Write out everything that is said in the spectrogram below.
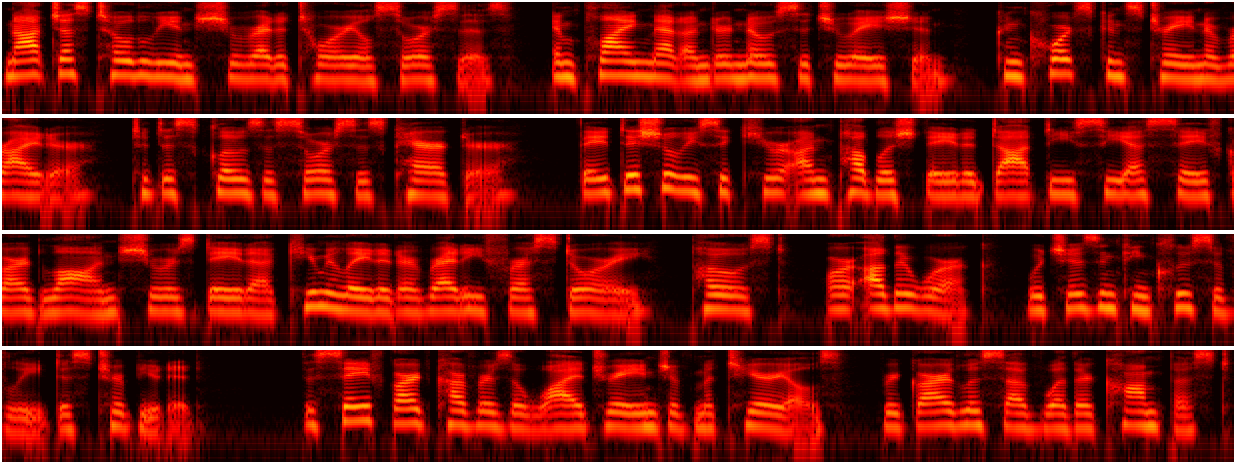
not just totally ensure editorial sources, implying that under no situation can courts constrain a writer to disclose a source's character they additionally secure unpublished data. DCS safeguard law ensures data accumulated are ready for a story, post, or other work, which isn't conclusively distributed. The safeguard covers a wide range of materials, regardless of whether composed,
